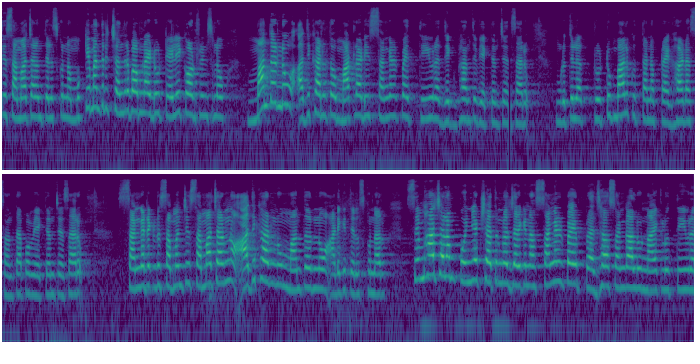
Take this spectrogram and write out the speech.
పూర్తి సమాచారం తెలుసుకున్న ముఖ్యమంత్రి చంద్రబాబు నాయుడు టెలికాన్ఫరెన్స్లో మంత్రులు అధికారులతో మాట్లాడి సంఘటనపై తీవ్ర దిగ్భ్రాంతి వ్యక్తం చేశారు. మృతుల కుటుంబాలకు తన ప్రగాఢ సంతాపం వ్యక్తం చేశారు. సంఘటనకు సంబంధించిన సమాచారంను అధికారులను మంత్రులను అడిగి తెలుసుకున్నారు. సింహాచలం పుణ్యక్షేత్రంలో జరిగిన సంఘటనపై ప్రజా సంఘాలు నాయకులు తీవ్ర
